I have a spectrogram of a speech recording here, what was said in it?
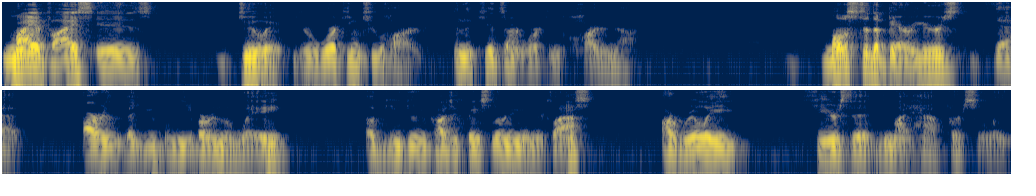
My advice is do it. You're working too hard, and the kids aren't working hard enough. Most of the barriers that are in, that you believe are in the way of you doing project-based learning in your class are really fears that you might have personally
